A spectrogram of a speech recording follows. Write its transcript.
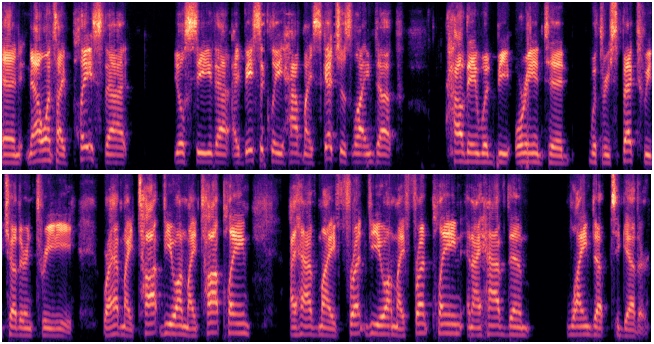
And now once I place that, you'll see that I basically have my sketches lined up how they would be oriented with respect to each other in 3D, where I have my top view on my top plane, I have my front view on my front plane, and I have them lined up together.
